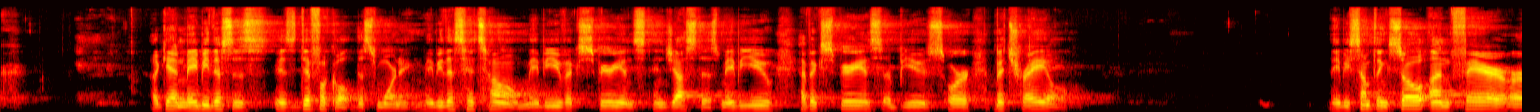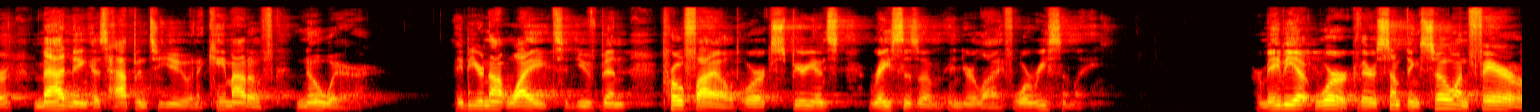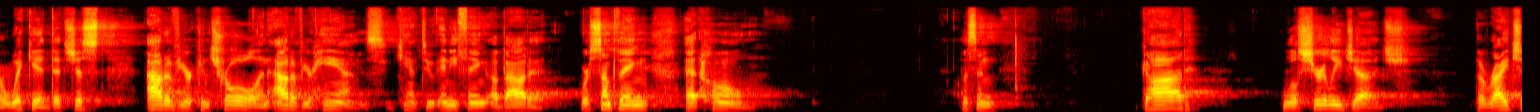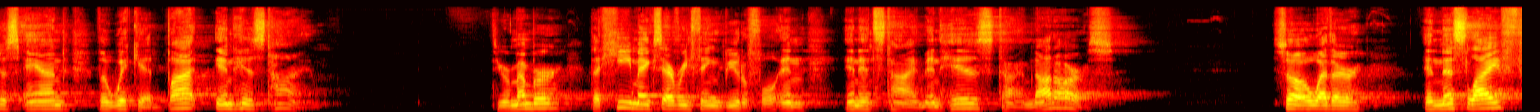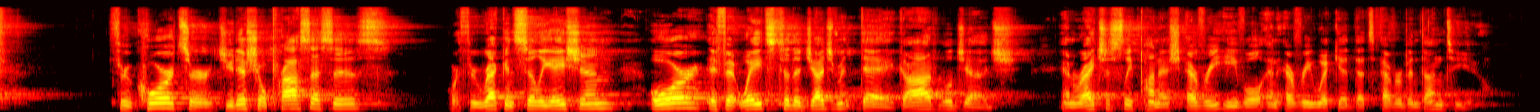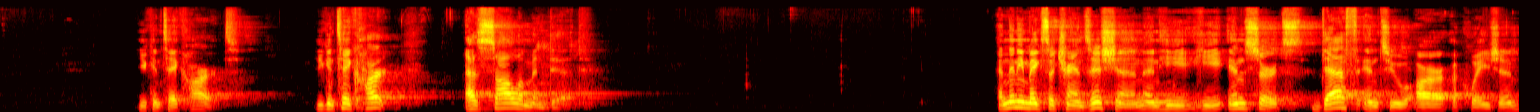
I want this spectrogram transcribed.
Again, maybe this is, is difficult this morning. Maybe this hits home. Maybe you've experienced injustice. Maybe you have experienced abuse or betrayal. Maybe something so unfair or maddening has happened to you and it came out of nowhere. Maybe you're not white and you've been profiled or experienced racism in your life or recently. Or maybe at work there's something so unfair or wicked that's just out of your control and out of your hands. You can't do anything about it. Or something at home. Listen, God will surely judge the righteous and the wicked, but in his time. You remember that He makes everything beautiful in, in its time, in His time, not ours? So, whether in this life, through courts or judicial processes, or through reconciliation, or if it waits to the judgment day, God will judge and righteously punish every evil and every wicked that's ever been done to you. You can take heart. You can take heart as Solomon did. And then he makes a transition and he, he inserts death into our equation.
